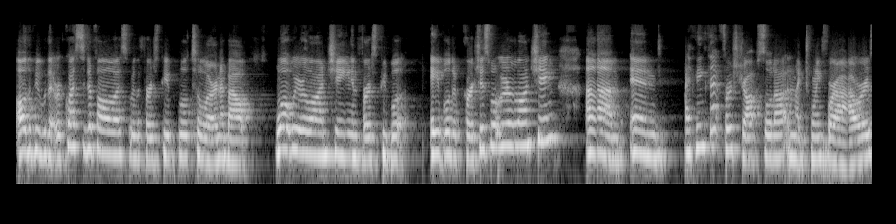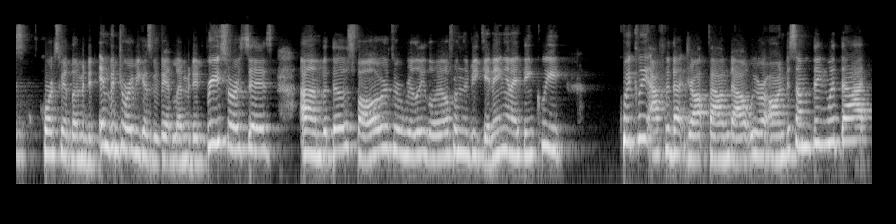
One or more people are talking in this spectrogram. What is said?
all the people that requested to follow us were the first people to learn about what we were launching and first people able to purchase what we were launching. Um, and I think that first drop sold out in like 24 hours. Of course, we had limited inventory because we had limited resources, um, but those followers were really loyal from the beginning. And I think we quickly after that drop found out we were onto something with that.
